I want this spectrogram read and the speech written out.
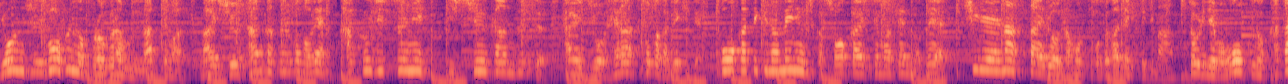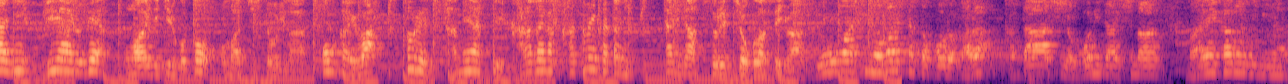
45分のプログラムになってます。毎週参加することで確実に1週間ずつ体重を減らすことができて効果的なメニューしか紹介してませんので綺麗なスタイルを保つことができてきます。一人でも多くの方にリアルでお会いできることをお待ちしております。今回はストレス溜めやすい体が硬い方にぴったりなストレッチを行っていきます。両足伸ばしたところから片足横に出します。前かがみになっ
